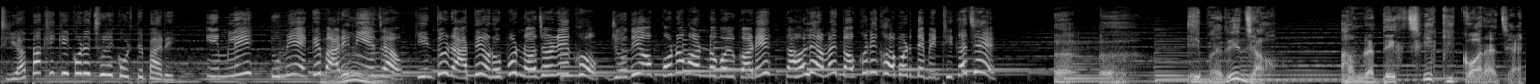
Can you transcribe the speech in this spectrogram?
টিয়া পাখি কি করে চুরি করতে পারে? ইমলি তুমি একে বাড়ি নিয়ে যাও। কিন্তু রাতে ওর উপর নজর রেখো। যদি ও কোনো গন্ডগোল করে তাহলে আমায় তখনই খবর দেবে ঠিক আছে? এবারে যাও। আমরা দেখছি কি করা যায়।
